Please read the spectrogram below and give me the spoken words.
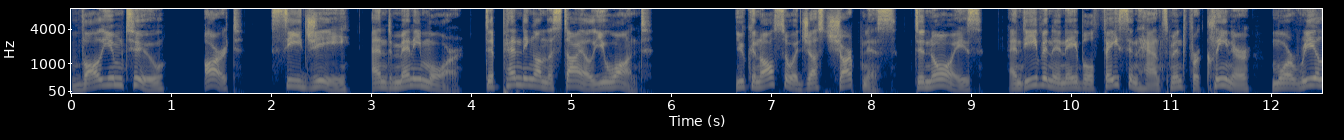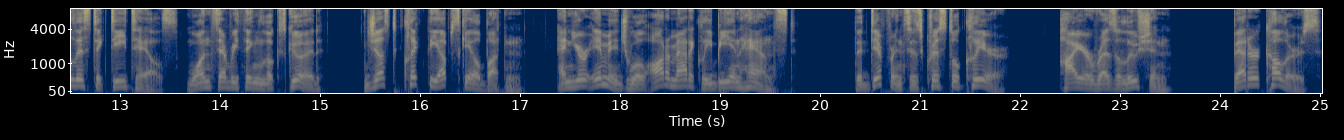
Volume 2, Art, CG, and many more, depending on the style you want. You can also adjust sharpness, denoise, and even enable face enhancement for cleaner, more realistic details. Once everything looks good, just click the Upscale button, and your image will automatically be enhanced. The difference is crystal clear, higher resolution, better colors,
